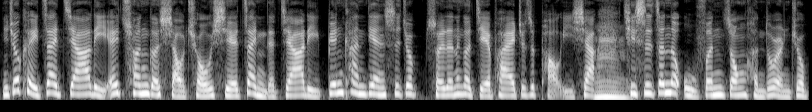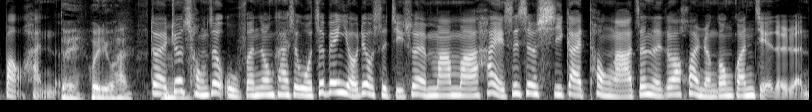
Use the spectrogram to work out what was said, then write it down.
你就可以在家里哎穿个小球鞋，在你的家里边看电视，就随着那个节拍就是跑一下。嗯其实真的五分钟，很多人就爆汗了，对，会流汗。对，就从这五分钟开始，我这边有六十几岁的妈妈，她也是就膝盖痛啊，真的都要换人工关节的人。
